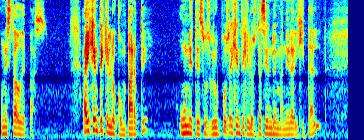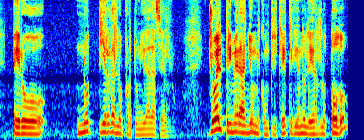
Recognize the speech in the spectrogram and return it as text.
un estado de paz. Hay gente que lo comparte, únete a esos grupos, hay gente que lo está haciendo de manera digital, pero no pierdas la oportunidad de hacerlo. Yo el primer año me compliqué queriendo leerlo todo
